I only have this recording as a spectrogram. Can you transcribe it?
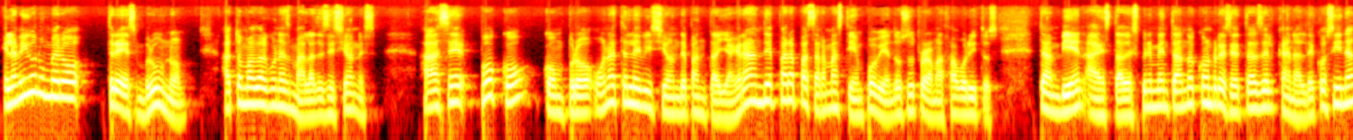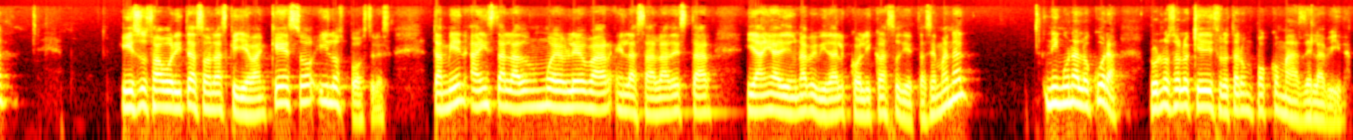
El amigo número 3, Bruno, ha tomado algunas malas decisiones. Hace poco compró una televisión de pantalla grande para pasar más tiempo viendo sus programas favoritos. También ha estado experimentando con recetas del canal de cocina y sus favoritas son las que llevan queso y los postres. También ha instalado un mueble bar en la sala de estar y ha añadido una bebida alcohólica a su dieta semanal. Ninguna locura. Bruno solo quiere disfrutar un poco más de la vida.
